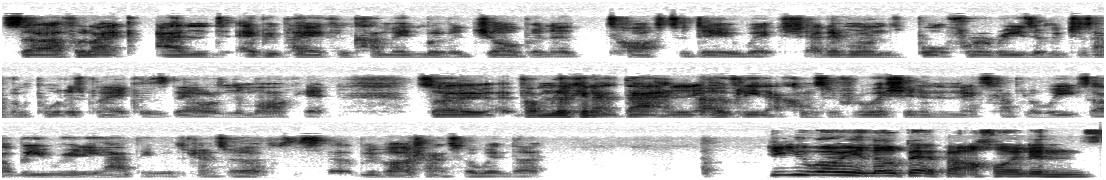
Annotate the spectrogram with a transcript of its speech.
So I feel like, and every player can come in with a job and a task to do, which and everyone's bought for a reason. We just haven't bought this player because they're on the market. So if I'm looking at that, and hopefully that comes to fruition in the next couple of weeks, I'll be really happy with the transfer with our transfer window do you worry a little bit about Højlund,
